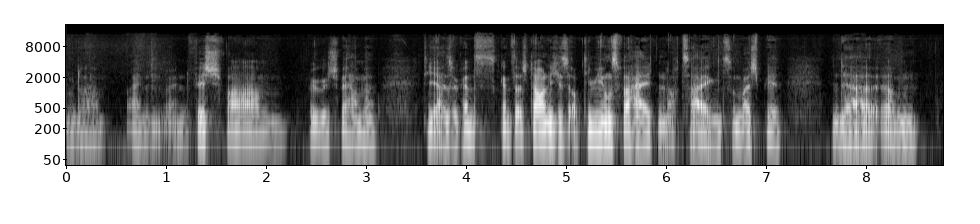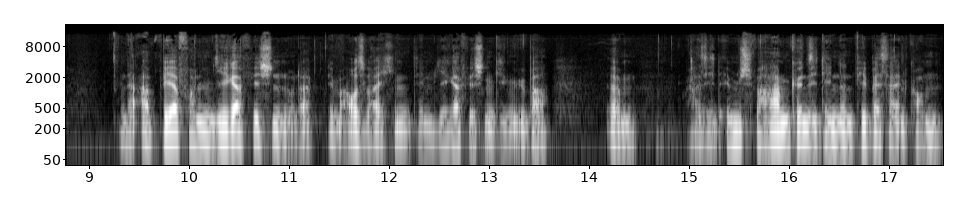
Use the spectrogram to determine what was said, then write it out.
Oder ein, ein Fischschwarm, Vögelschwärme, die also ganz, ganz erstaunliches Optimierungsverhalten auch zeigen, zum Beispiel in der ähm, in der Abwehr von Jägerfischen oder dem Ausweichen den Jägerfischen gegenüber. Ähm, quasi im Schwarm können sie denen dann viel besser entkommen.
